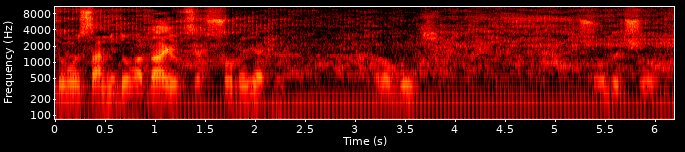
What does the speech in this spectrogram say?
Думаю, самі догадаються, що да як робити, що до чого.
